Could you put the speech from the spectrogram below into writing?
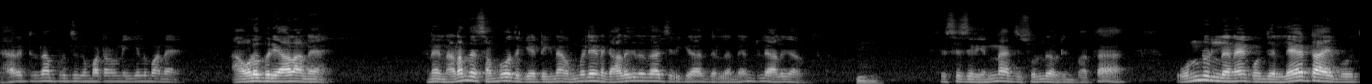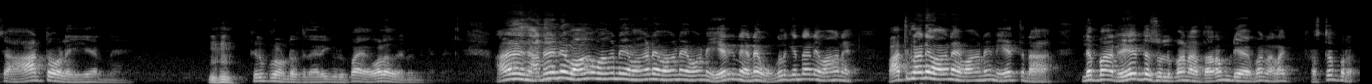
டேரக்டர் தான் புரிஞ்சுக்க மாட்டானோ நீங்களுமாண்ணே நான் அவ்வளோ பெரிய ஆளாண்ணே அண்ணே? நடந்த சம்பவத்தை கேட்டிங்கன்னா உண்மையிலே எனக்கு அழுகிறதா சிரிக்கிறான்னு தெரியல சொல்லி அழுக ஆரம்பிச்சேன் ம். சரி சரி என்னாச்சு சொல்லு அப்படின்னு பார்த்தா ஒன்றும் இல்லைண்ணே கொஞ்சம் லேட் ஆகி போச்சு ஆட்டோவில் ஏறினேன். திருப்பரங்குன்றத்தில் இறக்கி கொடுப்பா எவ்வளோ வேணும்னு கேட்டேன். அண்ணே அண்ணே வாங்க வாங்கினே வாங்கினே வாங்கினே வாங்கினே ஏறுங்கண்ணே அண்ணே உங்களுக்கு என்னண்ணே வாங்கினேன் பார்த்துக்கலானே வாங்கினேன் வாங்கினேன்னு ஏற்றுனா இல்லைப்பா ரேட்டை சொல்லுப்பா நான் தர முடியாதுப்பா நல்லா கஷ்டப்படுறேன்.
